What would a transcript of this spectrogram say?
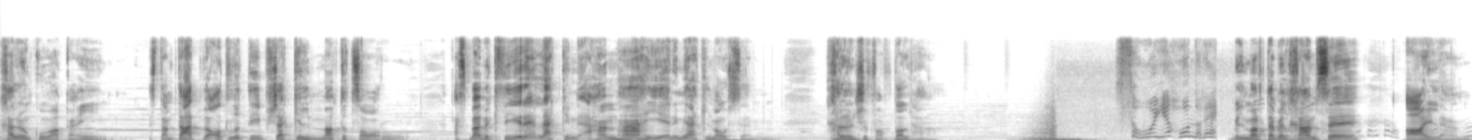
خلونا نكون واقعيين. استمتعت بعطلتي بشكل ما بتتصوروا. أسباب كثيرة لكن أهمها هي أنميات الموسم. خلونا نشوف أفضلها. بالمرتبة الخامسة آيلاند.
